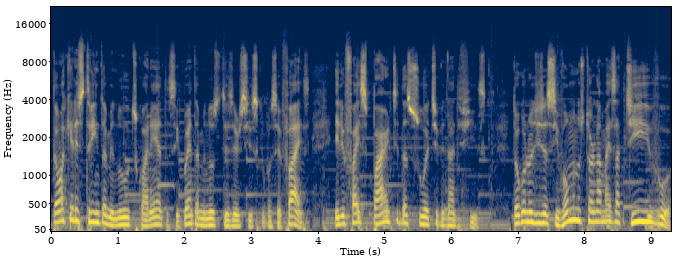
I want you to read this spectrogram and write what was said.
Então, aqueles 30 minutos, 40, 50 minutos de exercício que você faz, ele faz parte da sua atividade física. Então, quando diz assim, vamos nos tornar mais ativo,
